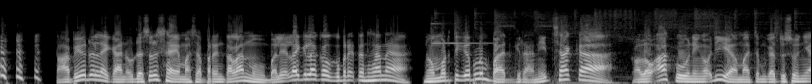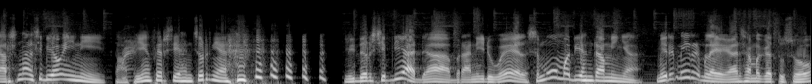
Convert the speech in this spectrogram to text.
Tapi udah lah kan, udah selesai masa perentalanmu. Balik lagi lah kau ke Brighton sana. Nomor 34, Granit Saka. Kalau aku nengok dia macam Gattuso-nya Arsenal si Bio ini. Tapi yang versi hancurnya. Leadership dia ada, berani duel, semua mau dihantaminya. Mirip-mirip lah ya kan sama Gattuso.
